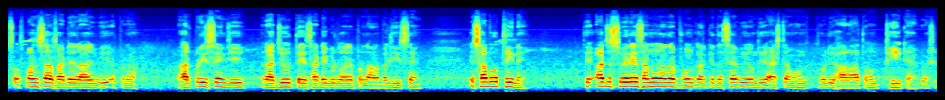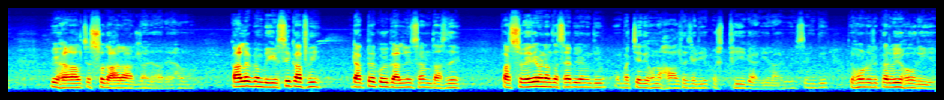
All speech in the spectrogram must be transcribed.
ਸਰਪੰਚ ਸਾਹਿਬ ਸਾਡੇ ਰਾਜਵੀਰ ਆਪਣਾ ਹਰਪ੍ਰੀਤ ਸਿੰਘ ਜੀ ਰਾਜੂ ਤੇ ਸਾਡੇ ਗੁਰਦੁਆਰੇ ਪ੍ਰਧਾਨ ਬਲਜੀਤ ਸਿੰਘ ਇਹ ਸਭ ਉੱਥੇ ਹੀ ਨੇ। ਤੇ ਅੱਜ ਸਵੇਰੇ ਸਾਨੂੰ ਉਹਨਾਂ ਦਾ ਫੋਨ ਕਰਕੇ ਦੱਸਿਆ ਵੀ ਉਹਦੀ ਇਸ ਟਾਈਮ ਹੁਣ ਥੋੜੀ ਹਾਲਾਤ ਹੁਣ ਠੀਕ ਹੈ ਕੁਛ, ਵੀ ਹਾਲ 'ਚ ਸੁਧਾਰ ਆਉਂਦਾ ਜਾ ਰਿਹਾ ਹੁਣ। ਕੱਲ ਗੰਭੀਰ ਸੀ ਕਾਫੀ, ਡਾਕਟਰ ਕੋਈ ਗੱਲ ਨਹੀਂ ਸਾਨੂੰ ਦੱਸਦੇ, ਪਰ ਸਵੇਰੇ ਉਹਨਾਂ ਦੱਸਿਆ ਵੀ ਉਹਨਾਂ ਦੀ ਬੱਚੇ ਦੀ ਹੁਣ ਹਾਲਤ ਜਿਹੜੀ ਕੁਝ ਠੀਕ ਹੈਗੀ ਰਾਜਵੀਰ ਸਿੰਘ ਦੀ, ਤੇ ਹੁਣ ਰਿਕਵਰੀ ਹੋ ਰਹੀ ਹੈ।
